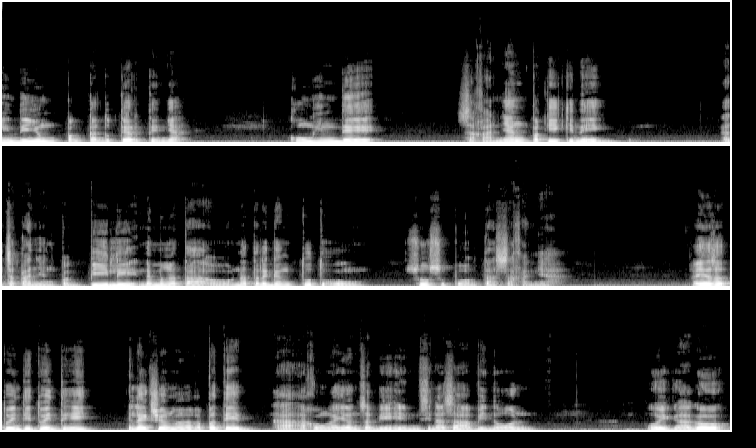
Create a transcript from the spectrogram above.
hindi yung pagkaduterte niya. Kung hindi sa kanyang pakikinig at sa kanyang pagpili ng mga tao na talagang totoong susuporta sa kanya. Kaya sa 2028 election mga kapatid, ah, ako ngayon sabihin sinasabi noon, Uy, gago,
